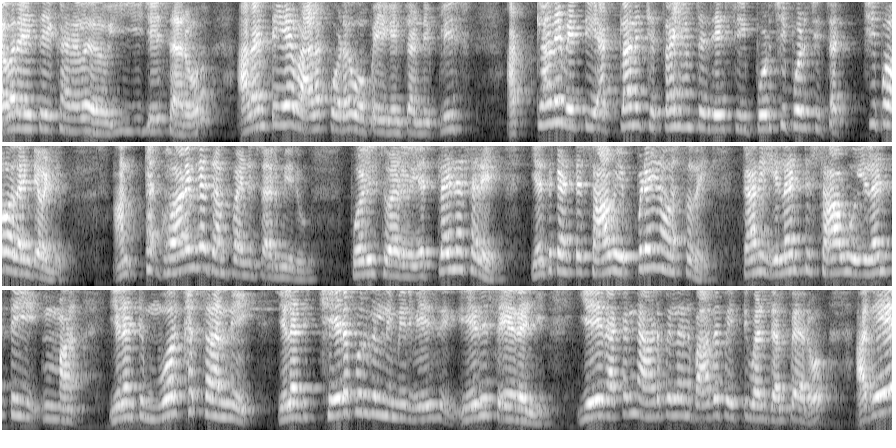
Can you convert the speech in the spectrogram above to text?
ఎవరైతే కర్రలు ఇవి చేశారో అలాంటివే వాళ్ళకు కూడా ఉపయోగించండి. ప్లీజ్ అట్లానే పెట్టి అట్లానే చిత్రహింస చేసి పొడిచి పొడిచి చచ్చిపోవాలండి వాళ్ళు. అంత ఘోరంగా చంపండి సార్ మీరు. పోలీసు వారు ఎట్లయినా సరే ఎందుకంటే సావు ఎప్పుడైనా వస్తుంది. కానీ ఇలాంటి సావు ఇలాంటి మ- ఇలాంటి మూర్ఖత్వాన్ని ఇలాంటి చీడ పురుగుల్ని మీరు వేసి ఏరేసేయరండి ఏ రకంగా ఆడపిల్లని బాధ పెట్టి వాళ్ళు చంపారో అదే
